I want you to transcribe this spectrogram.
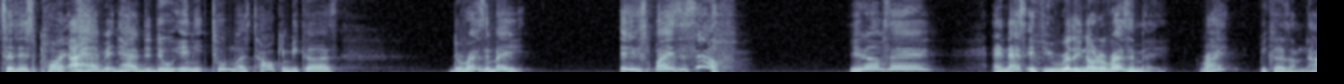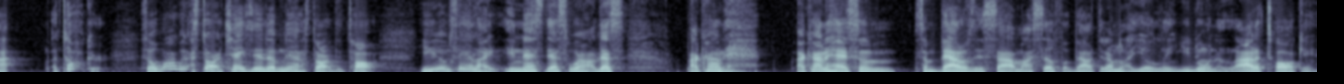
To this point, I haven't had to do any too much talking because the resume it explains itself. You know what I'm saying? And that's if you really know the resume, right? Because I'm not a talker. So why would I start changing it up now? Start to talk. You know what I'm saying? Like, and that's that's where I, that's I kind of I kind of had some some battles inside myself about that. I'm like, yo, Link, you doing a lot of talking,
